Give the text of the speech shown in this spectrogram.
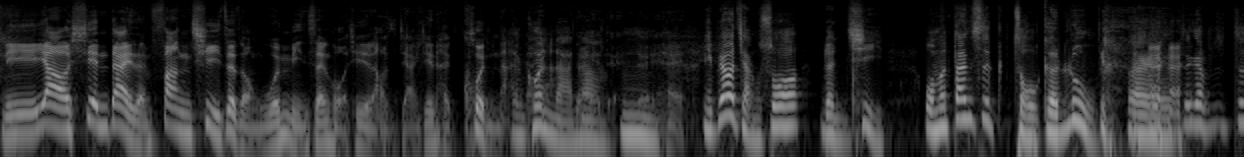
你要现代人放弃这种文明生活，其实老实讲已经很困难，很困难啊。对对，你不要讲说冷气，我们单是走个路，哎，这个这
